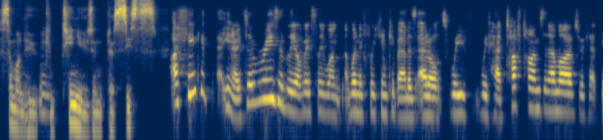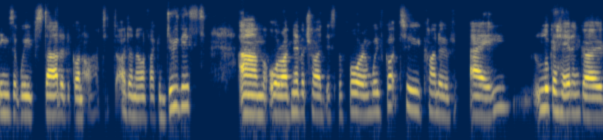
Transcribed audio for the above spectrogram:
someone who mm. continues and persists I think it, you know, it's a reasonably obviously one. When if we think about as adults, we've we've had tough times in our lives. We've had things that we've started and gone. Oh, I don't know if I can do this, um, or I've never tried this before. And we've got to kind of a look ahead and go.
